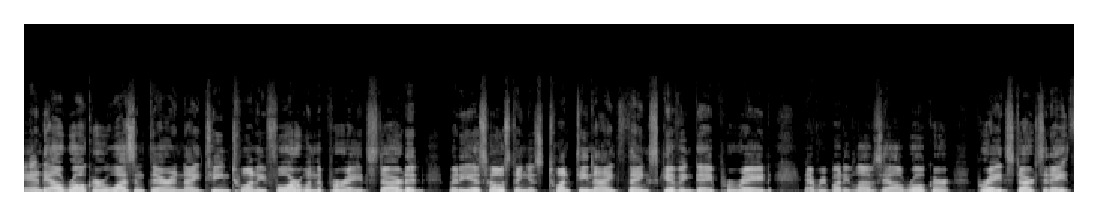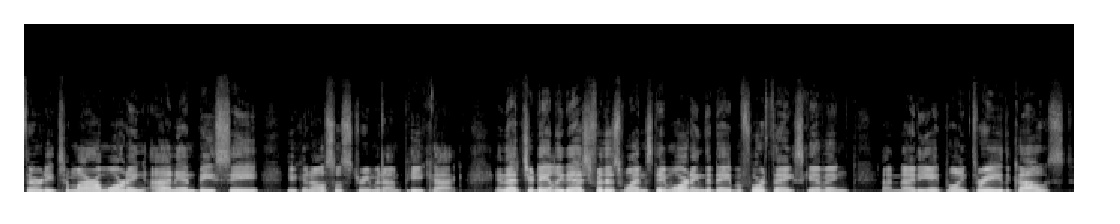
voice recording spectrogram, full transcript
And Al Roker wasn't there in 1924 when the parade started, but he is hosting his 29th Thanksgiving Day parade. Everybody loves Al Roker. Parade starts at 8:30 tomorrow morning on NBC. You can also stream it on Peacock. And that's your daily dish for this Wednesday morning, the day before Thanksgiving on 98.3 The Coast.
